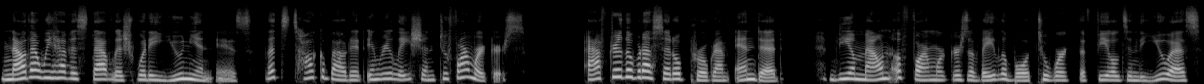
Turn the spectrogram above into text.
now that we have established what a union is, let's talk about it in relation to farm workers. After the Bracero program ended, the amount of farm workers available to work the fields in the US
